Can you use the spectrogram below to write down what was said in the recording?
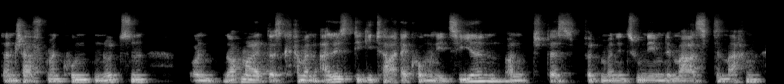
dann schafft man Kundennutzen. Und nochmal, das kann man alles digital kommunizieren und das wird man in zunehmendem Maße machen.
